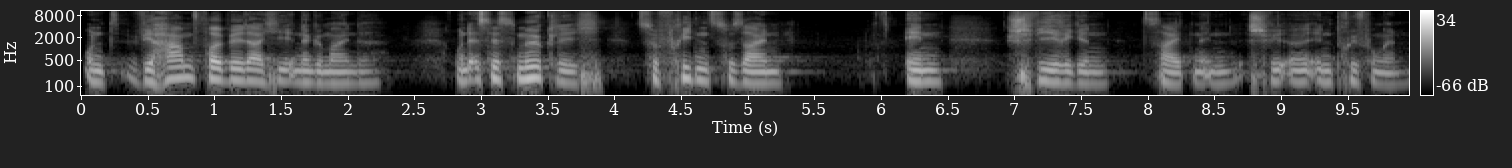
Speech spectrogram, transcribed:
Und wir haben Vollbilder hier in der Gemeinde. Und es ist möglich, zufrieden zu sein in schwierigen Zeiten, in, äh, in Prüfungen.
